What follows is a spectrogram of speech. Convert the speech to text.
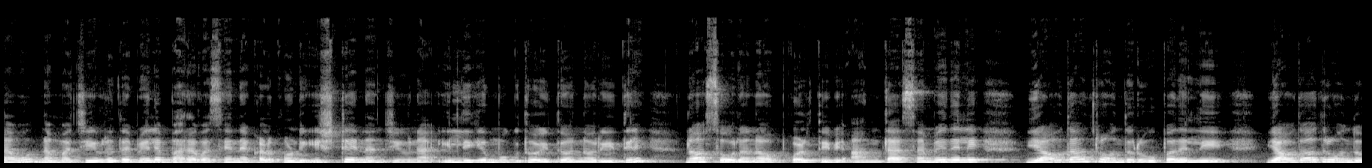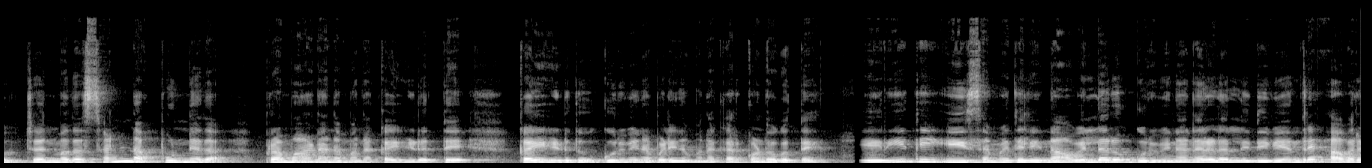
ನಾವು ನಮ್ಮ ಜೀವನದ ಮೇಲೆ ಭರವಸೆಯನ್ನು ಕಳ್ಕೊಂಡು ಇಷ್ಟೇ ನನ್ನ ಜೀವನ ಇಲ್ಲಿಗೆ ಮುಗಿದೋಯ್ತು ಅನ್ನೋ ರೀತಿಲಿ ನಾವು ಸೋಲನ್ನು ಒಪ್ಕೊಳ್ತೀವಿ. ಅಂಥ ಸಮಯದಲ್ಲಿ ಯಾವುದಾದ್ರೂ ಒಂದು ರೂಪದಲ್ಲಿ, ಯಾವುದಾದ್ರೂ ಒಂದು ಜನ್ಮದ ಸಣ್ಣ ಪುಣ್ಯದ ಪ್ರಮಾಣ ನಮ್ಮನ್ನು ಕೈ ಹಿಡುತ್ತೆ. ಕೈ ಹಿಡಿದು ಗುರುವಿನ ಬಳಿ ನಮ್ಮನ್ನು ಕರ್ಕೊಂಡು ಹೋಗುತ್ತೆ. ಈ ರೀತಿ ಈ ಸಮಯದಲ್ಲಿ ನಾವೆಲ್ಲರೂ ಗುರುವಿನ ನೆರಳಲ್ಲಿದ್ದೀವಿ ಅಂದರೆ ಅವರ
